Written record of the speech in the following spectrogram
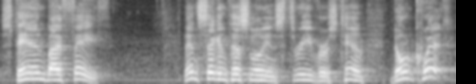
stand by faith. Then 2 Thessalonians 3, verse 10 don't quit,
